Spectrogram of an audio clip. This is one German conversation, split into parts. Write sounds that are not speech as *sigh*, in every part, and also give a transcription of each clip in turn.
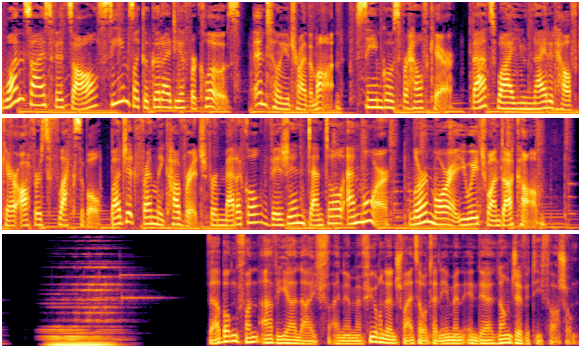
One size fits all seems like a good idea for clothes until you try them on. Same goes for healthcare. That's why United Healthcare offers flexible, budget friendly coverage for medical, vision, dental, and more. Learn more at uh1.com. Werbung von Avia Life, einem führenden Schweizer Unternehmen in der Longevity-Forschung.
